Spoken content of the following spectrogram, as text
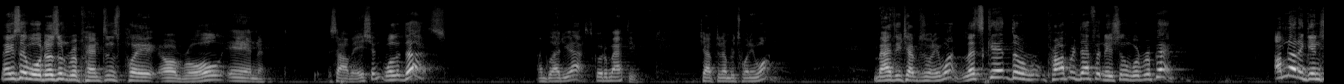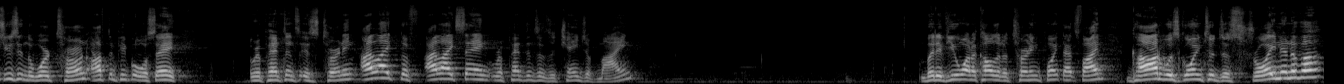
Now you say, well, doesn't repentance play a role in salvation? Well, it does. I'm glad you asked. Go to Matthew chapter number 21. Matthew chapter 21. Let's get the proper definition of the word repent. I'm not against using the word turn. Often people will say repentance is turning. I like, the, I like saying repentance is a change of mind. But if you want to call it a turning point, that's fine. God was going to destroy Nineveh,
